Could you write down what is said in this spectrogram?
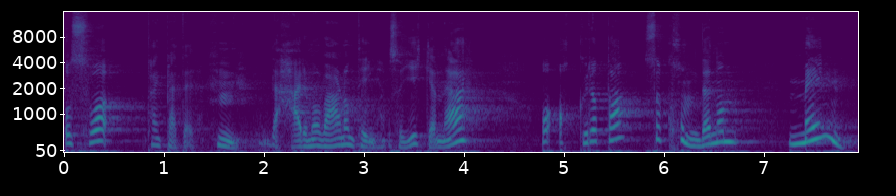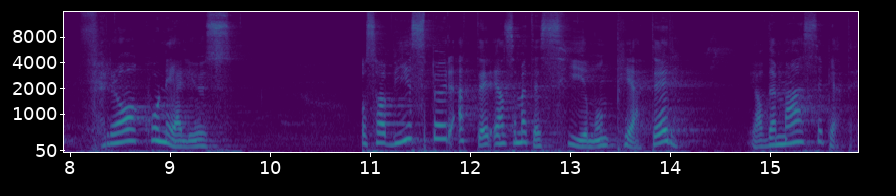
Og så tenkte Peter hm, det her må være noen ting. Og så gikk han ned og akkurat da så kom det noen menn fra Kornelius og sa vi spør etter en som heter Simon Peter. Ja, det er meg, sier Peter.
